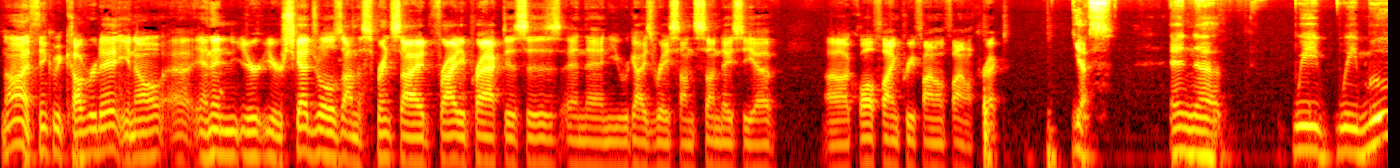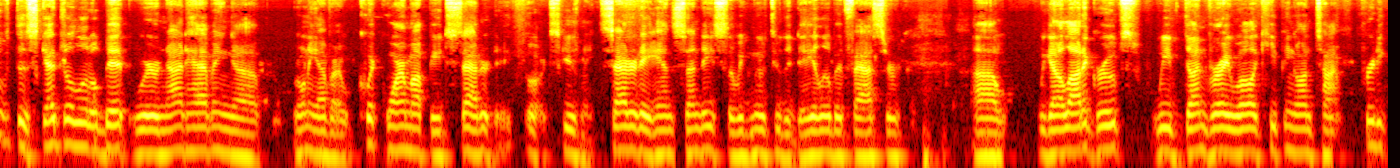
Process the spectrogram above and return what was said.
No, I think we covered it. You know, uh, and then your your schedules on the sprint side: Friday practices, and then you guys race on Sunday. So you have uh, qualifying, pre-final, and final. Correct? Yes, and uh, we we moved the schedule a little bit. We're not having uh, we only have a quick warm up each Saturday. Oh, excuse me, Saturday and Sunday, so we can move through the day a little bit faster. Uh, we got a lot of groups. We've done very well at keeping on time, pretty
